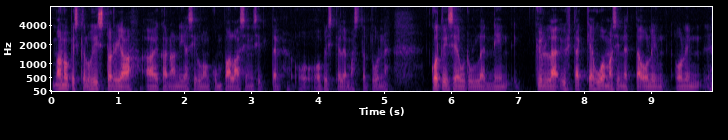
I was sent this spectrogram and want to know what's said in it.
Mä oon opiskellut historiaa aikana ja silloin kun palasin sitten opiskelemasta tuonne kotiseudulle, niin kyllä yhtäkkiä huomasin, että olin, olin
